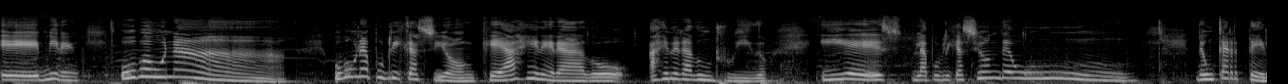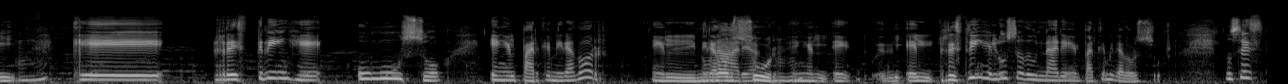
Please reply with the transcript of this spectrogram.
eh, miren, hubo una, hubo una publicación que ha generado, ha generado un ruido y es la publicación de un, de un cartel que restringe un uso en el Parque Mirador, el Mirador Sur, en el, eh, el- el- restringe el uso de un área en el Parque Mirador Sur. Entonces,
